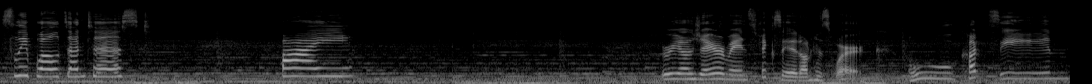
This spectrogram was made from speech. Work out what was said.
Sleep well, dentist. Bye. Urianger remains fixated on his work. Oh, cutscene.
